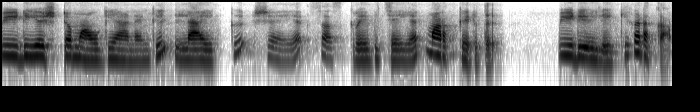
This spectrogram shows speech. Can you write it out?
വീഡിയോ ഇഷ്ടമാവുകയാണെങ്കിൽ ലൈക്ക് ഷെയർ സബ്സ്ക്രൈബ് ചെയ്യാൻ മറക്കരുത്. വീഡിയോയിലേക്ക് കടക്കാം.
